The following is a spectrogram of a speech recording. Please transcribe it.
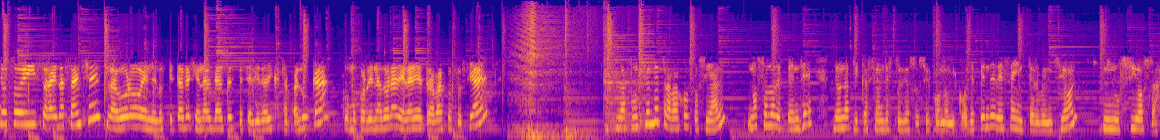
yo soy Zoraida Sánchez, laboro en el Hospital Regional de Alta Especialidad Ixtapaluca como coordinadora del área de trabajo social. La función de trabajo social no solo depende de una aplicación de estudio socioeconómico, depende de esa intervención minuciosa.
